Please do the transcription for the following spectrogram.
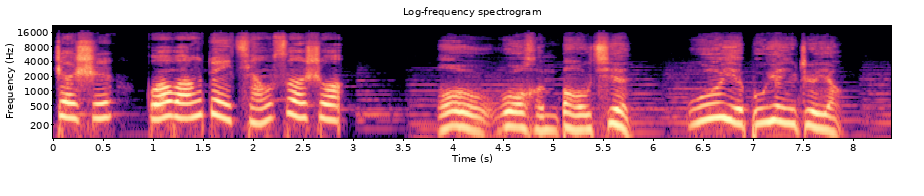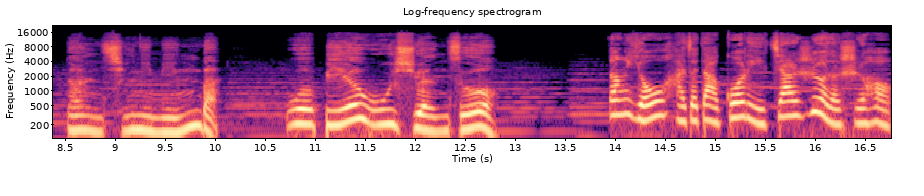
这时，国王对乔瑟说：“哦，我很抱歉，我也不愿意这样，但请你明白，我别无选择。”当油还在大锅里加热的时候，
